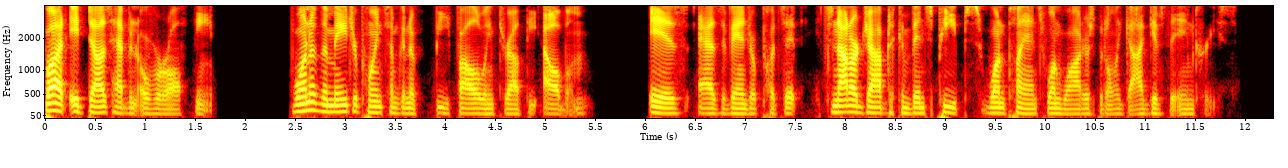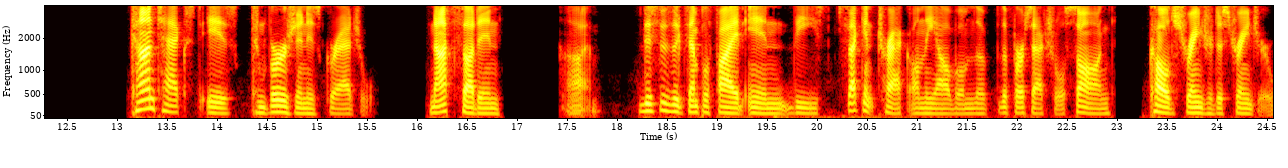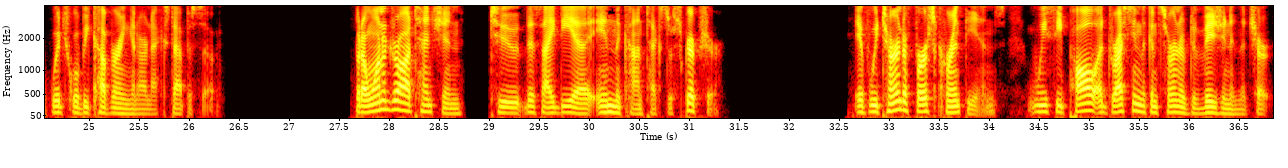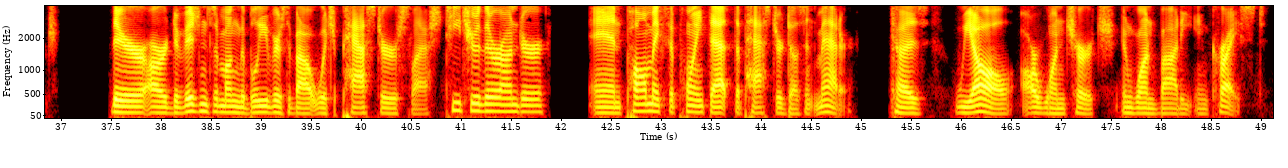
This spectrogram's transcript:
but it does have an overall theme. One of the major points I'm going to be following throughout the album is, as Evangel puts it, it's not our job to convince peeps, one plants, one waters, but only God gives the increase. Context is conversion is gradual, not sudden. Uh, this is exemplified in the second track on the album, the, the first actual song, called Stranger to Stranger, which we'll be covering in our next episode. But I want to draw attention to this idea in the context of Scripture. If we turn to 1 Corinthians, we see Paul addressing the concern of division in the church. There are divisions among the believers about which pastor slash teacher they're under, and Paul makes a point that the pastor doesn't matter, because we all are one church and one body in Christ.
